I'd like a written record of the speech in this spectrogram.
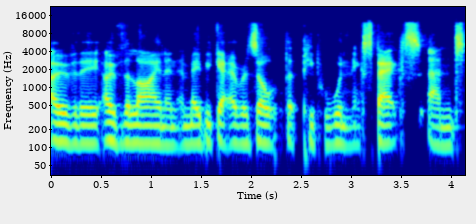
over the over the line and, and maybe get a result that people wouldn't expect and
